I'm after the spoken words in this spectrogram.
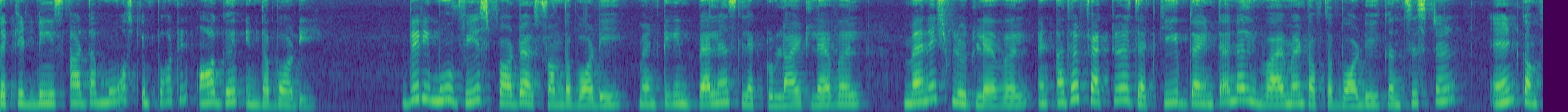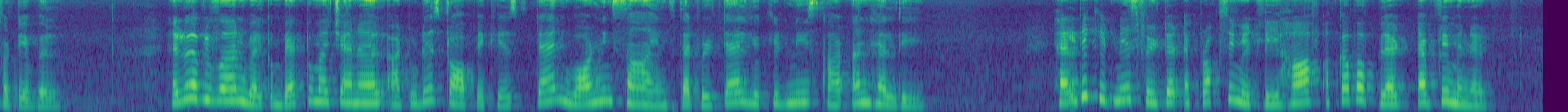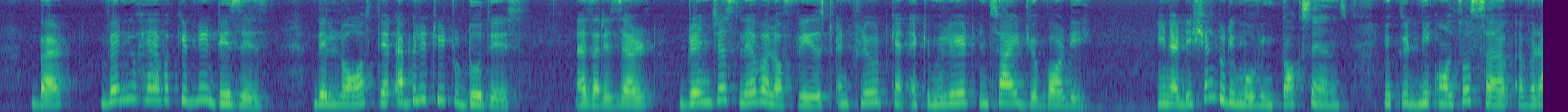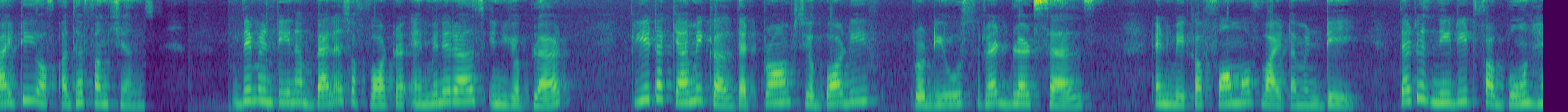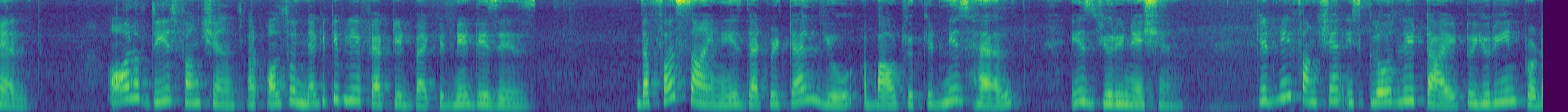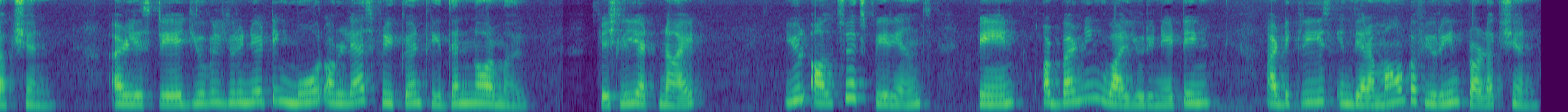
The kidneys are the most important organ in the body. They remove waste products from the body, maintain balanced electrolyte level, manage fluid level and other factors that keep the internal environment of the body consistent and comfortable. Hello everyone, welcome back to my channel. Our today's topic is 10 warning signs that will tell your kidneys are unhealthy. Healthy kidneys filter approximately half a cup of blood every minute. But when you have a kidney disease, they lost their ability to do this. As a result, dangerous level of waste and fluid can accumulate inside your body. In addition to removing toxins, your kidney also serve a variety of other functions. They maintain a balance of water and minerals in your blood, create a chemical that prompts your body produce red blood cells and make a form of vitamin D that is needed for bone health. All of these functions are also negatively affected by kidney disease. The first sign is that will tell you about your kidney's health is urination. Kidney function is closely tied to urine production. Early stage you will urinating more or less frequently than normal, especially at night You'll also experience pain or burning while urinating, a decrease in their amount of urine production,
